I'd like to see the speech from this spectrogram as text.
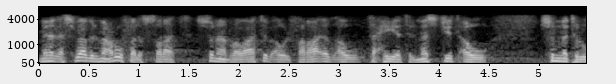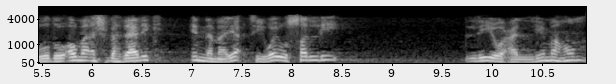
من الأسباب المعروفة للصلاة سنن الرواتب أو الفرائض أو تحية المسجد أو سنة الوضوء أو ما أشبه ذلك إنما يأتي ويصلي ليعلمهم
